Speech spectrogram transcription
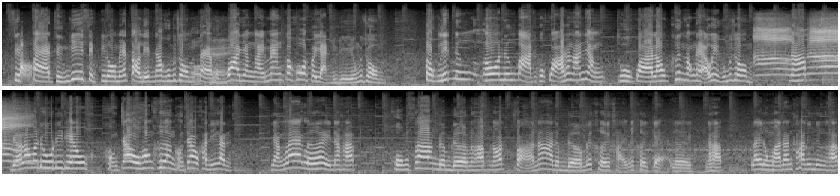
18ถึง20 กิโลเมตรต่อลิตรนะคุณผู้ชมโอเคแต่ผมว่ายังไงแม่งก็โคตรประหยัดอยู่ดีคุณผู้ชม ตกลิตรหนึ่งโลหนึ่งบาทกว่าๆเท่านั้นอย่างถูกกว่าเราขึ้นสองแถวอีกคุณผู้ชมนะครับ เดี๋ยวเรามาดูดีเทลของเจ้าห้องเครื่องของเจ้าคันนี้กัน อย่างแรกเลยนะครับโครงสร้างเดิมๆนะครับน็อตฝาหน้าเดิมๆไม่เคยไขไม่เคยแกะเลยนะครับไล่ลงมาด้านข้างนิดนึงครับ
